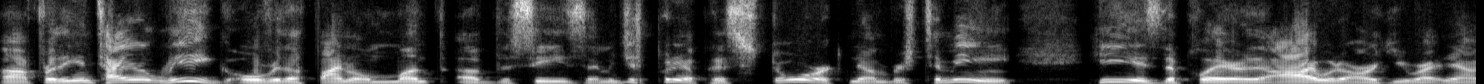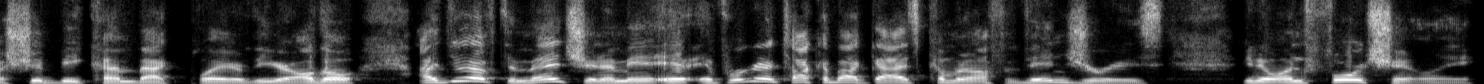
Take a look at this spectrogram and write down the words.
uh, for the entire league over the final month of the season. I mean, just putting up historic numbers to me, he is the player that I would argue right now should be comeback player of the year. Although I do have to mention, I mean, if, if we're going to talk about guys coming off of injuries, you know, unfortunately,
